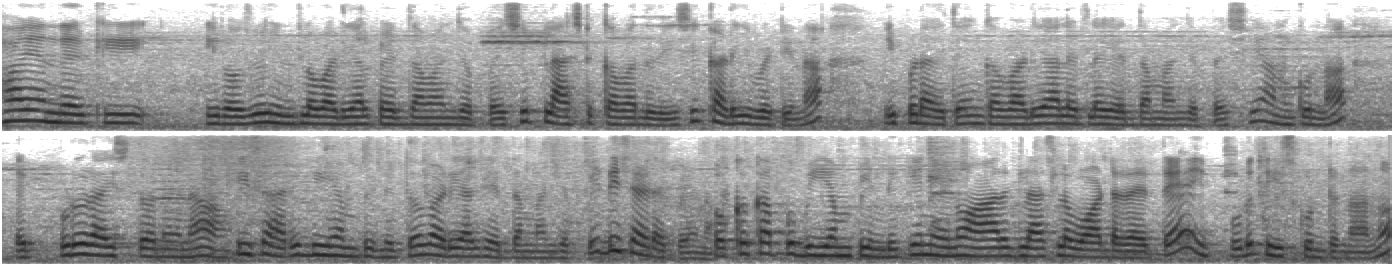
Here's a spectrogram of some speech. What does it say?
హాయ్ అందరికీ. ఈరోజు ఇంట్లో వడియాలు పెడదామని చెప్పేసి ప్లాస్టిక్ కవర్లు తీసి కడిగి పెట్టిన. ఇప్పుడైతే ఇంకా వడియాలు ఎట్లా చేద్దామని చెప్పేసి అనుకున్నా. ఎప్పుడు రైస్తోనేనా? ఈసారి బియ్యం పిండితో వడియాలు చేద్దామని చెప్పి డిసైడ్ అయిపోయాను. ఒక కప్పు బియ్యం పిండికి నేను ఆరు గ్లాసుల వాటర్ అయితే ఇప్పుడు తీసుకుంటున్నాను.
